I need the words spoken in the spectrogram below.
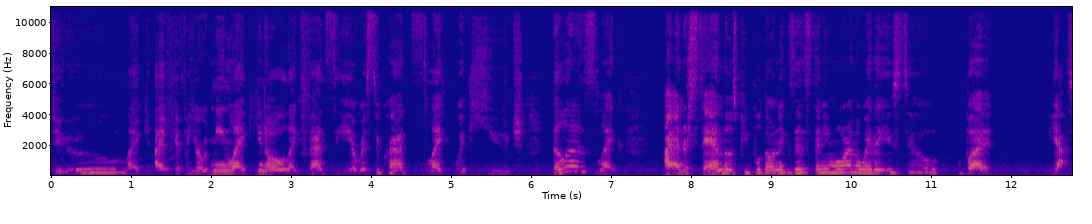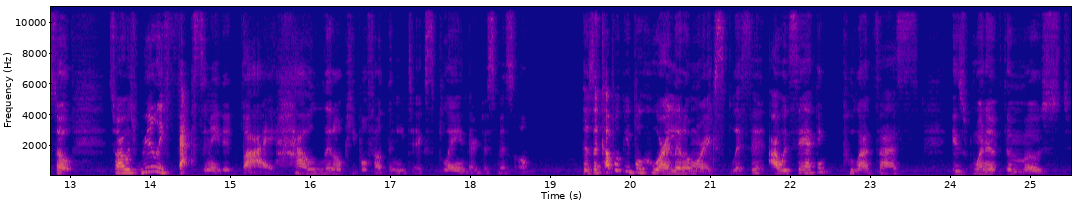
do. Like, I, if you mean like you know, like fancy aristocrats, like with huge villas, like I understand those people don't exist anymore in the way they used to. But yeah, so so I was really fascinated by how little people felt the need to explain their dismissal. There's a couple people who are a little more explicit. I would say I think Poulantzas is one of the most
